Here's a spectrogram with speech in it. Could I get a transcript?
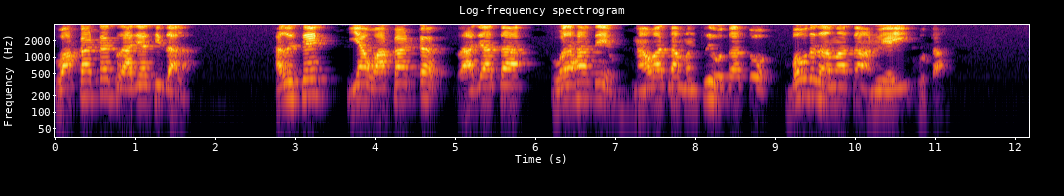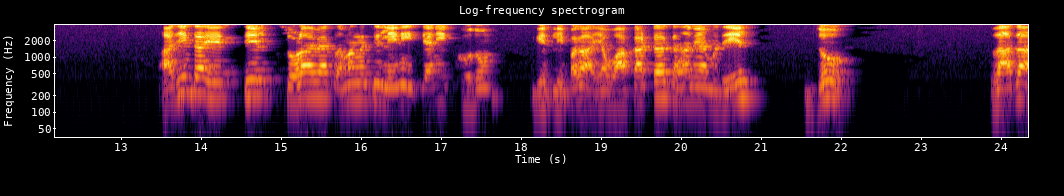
वाकाटक राजाशी झाला. हरिसेन या वाकाटक राजाचा वरहादेव नावाचा मंत्री होता तो बौद्ध धर्माचा अनुयायी होता. अजिंठा येथील सोळाव्या क्रमांकाची लेणी त्यांनी खोदून घेतली. बघा या वाकाट घराण्यामधील जो राजा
